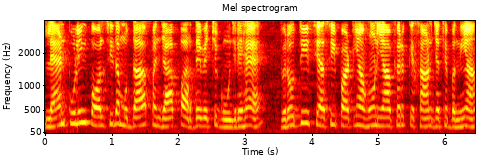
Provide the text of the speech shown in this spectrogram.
ਲੈਂਡ ਪੂਲਿੰਗ ਪਾਲਿਸੀ ਦਾ ਮੁੱਦਾ ਪੰਜਾਬ ਭਰ ਦੇ ਵਿੱਚ ਗੂੰਜ ਰਿਹਾ ਹੈ। ਵਿਰੋਧੀ ਸਿਆਸੀ ਪਾਰਟੀਆਂ ਹੋਣ ਜਾਂ ਫਿਰ ਕਿਸਾਨ ਜਥੇਬੰਦੀਆਂ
